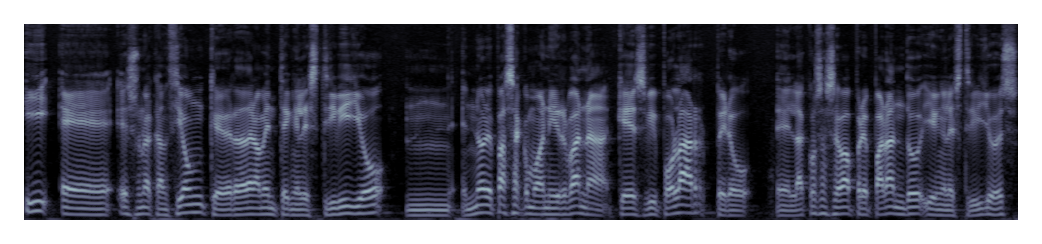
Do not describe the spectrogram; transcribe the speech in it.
Y eh, es una canción que verdaderamente en el estribillo mm, no le pasa como a Nirvana, que es bipolar, pero eh, la cosa se va preparando y en el estribillo es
